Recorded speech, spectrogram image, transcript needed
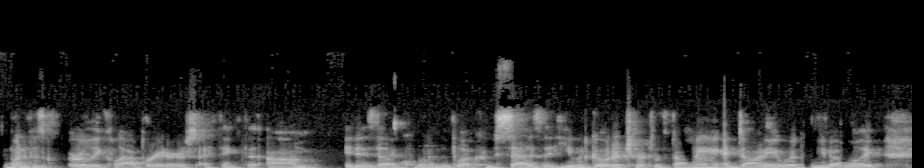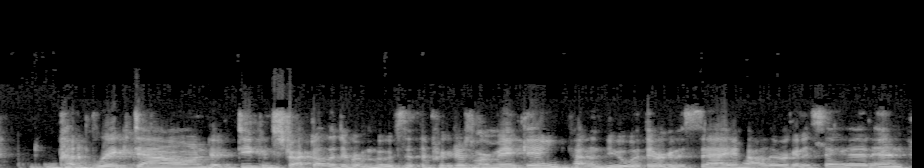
one of his early collaborators, I think that um, it is that I quote in the book, who says that he would go to church with Donny and Donny would, you know, like kind of break down to deconstruct all the different moves that the preachers were making. He kind of knew what they were going to say and how they were going to say it. And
